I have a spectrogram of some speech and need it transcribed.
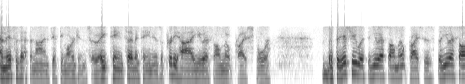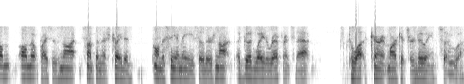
and this is at the 950 margin. So 1817 is a pretty high U.S. all milk price for but the issue with the U.S. all milk prices, the U.S. all, all milk price is not something that's traded on the CME, so there's not a good way to reference that to what current markets are doing. So uh,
